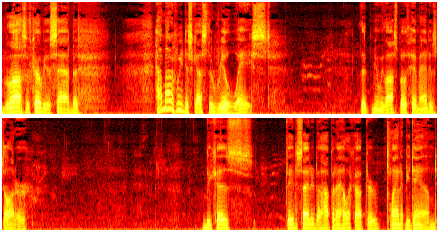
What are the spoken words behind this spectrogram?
the loss of Kobe is sad, but how about if we discuss the real waste that you know we lost both him and his daughter because they decided to hop in a helicopter, planet be damned,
